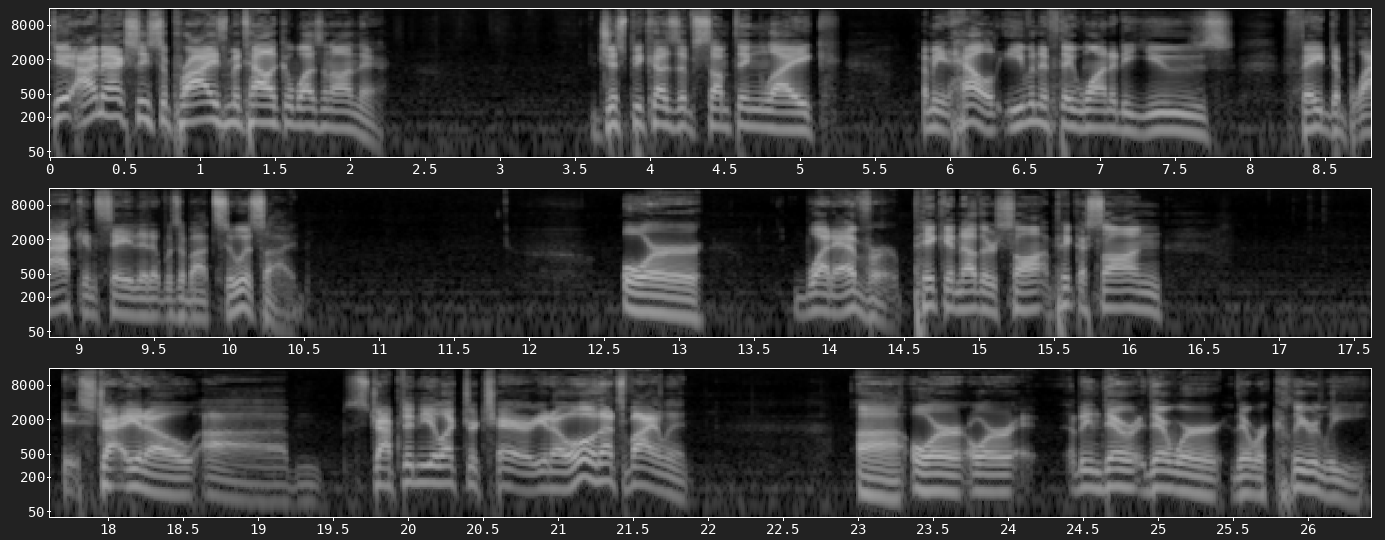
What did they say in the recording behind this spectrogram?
dude. I'm actually surprised Metallica wasn't on there. Just because of something like, I mean, hell, even if they wanted to use Fade to Black and say that it was about suicide, or whatever, pick another song, pick a song. Stra- you know, um, strapped in the electric chair. You know, oh, that's violent uh, or or I mean there there were there were clearly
